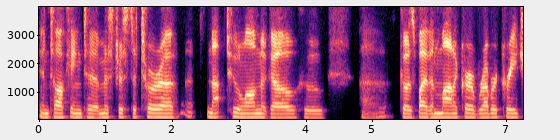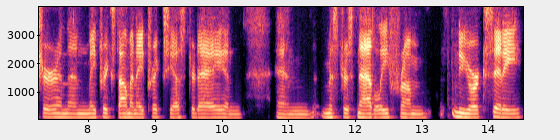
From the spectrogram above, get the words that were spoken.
in talking to Mistress Datura uh, not too long ago, who uh, goes by the moniker of Rubber Creature, and then Matrix Dominatrix yesterday, and and Mistress Natalie from New York City,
